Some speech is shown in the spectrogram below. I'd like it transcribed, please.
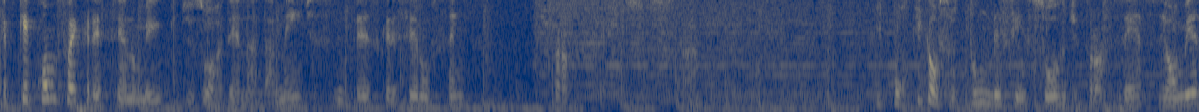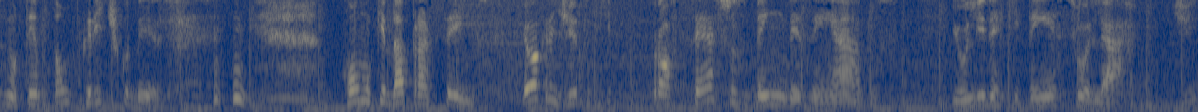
É porque como foi crescendo meio que desordenadamente, essas empresas cresceram sem processos, tá? E por que eu sou tão defensor de processos e ao mesmo tempo tão crítico deles? como que dá para ser isso? Eu acredito que processos bem desenhados e o líder que tem esse olhar de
